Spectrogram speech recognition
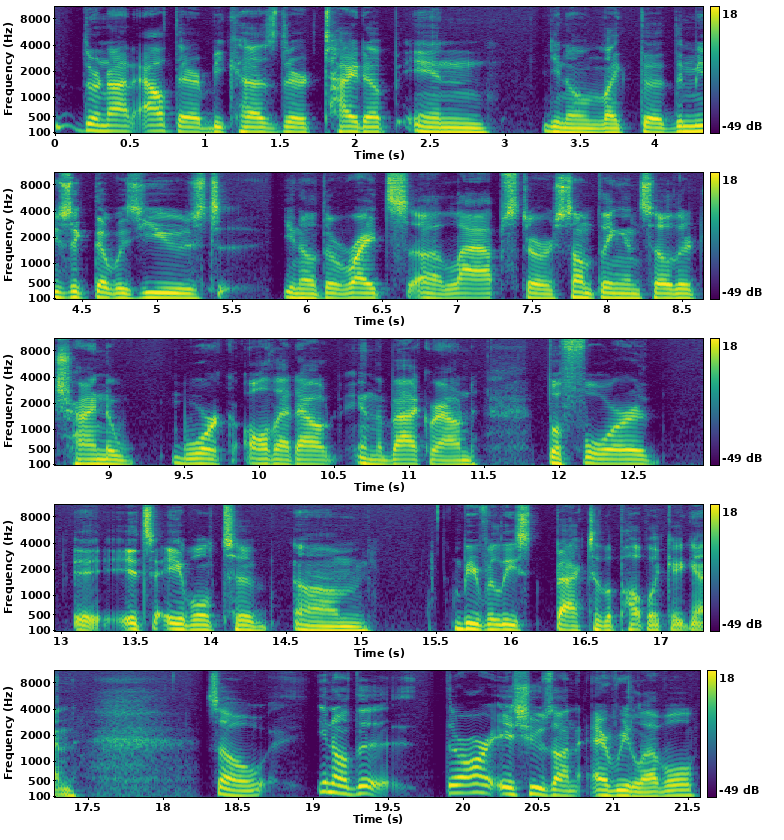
they're not out there because they're tied up in you know like the the music that was used you know the rights uh, lapsed or something and so they're trying to work all that out in the background before it's able to um, be released back to the public again. So you know the there are issues on every level,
